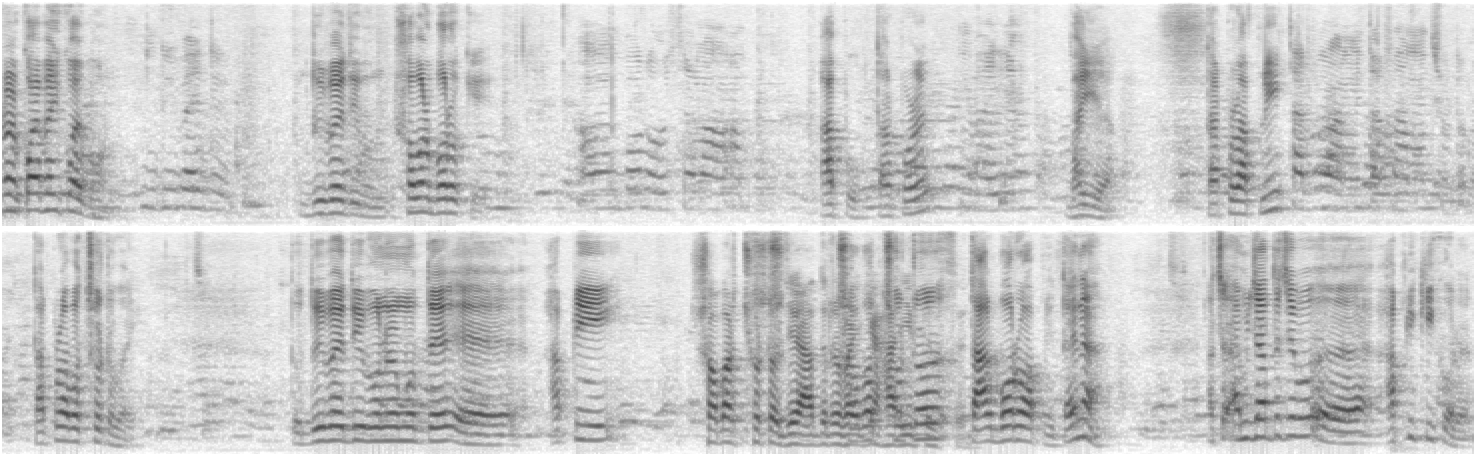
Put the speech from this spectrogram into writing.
আপনার কয় ভাই কয় বোন? দুই ভাই দুই বোন। দুই ভাই দুই বোন। সবার বড় কে? আমার বড় হচ্ছে আমার আপু আপু। তারপরে? ভাইয়া। ভাইয়া। তারপর আপনি? তারপর আমি তারপর আমার ছোট ভাই। তারপর আবার ছোট ভাই। জি। তো দুই ভাই দুই বোনের মধ্যে এ, আপনি সবার ছোট যে আদরের সবার ভাইকে হারিয়ে ছোট ফেলছে। তার বড় আপনি তাই না? আচ্ছা আমি জানতে চাইব এ, আপনি কি করেন?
